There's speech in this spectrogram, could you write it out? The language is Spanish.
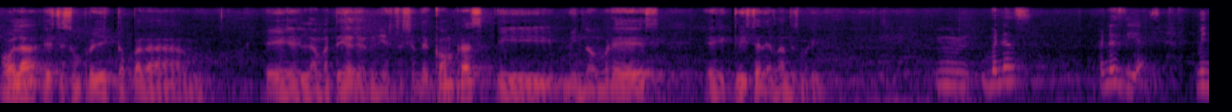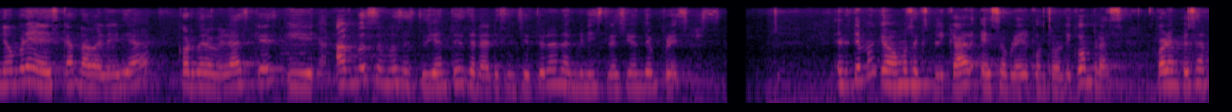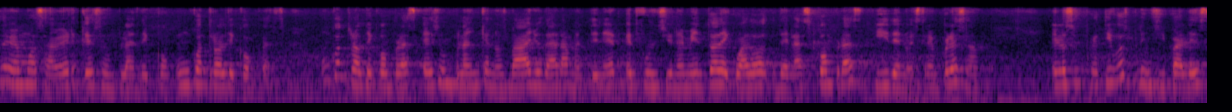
hola, este es un proyecto para eh, la materia de administración de compras y mi nombre es eh, Cristian Hernández Marín. Mm, buenos, buenos días. Mi nombre es Carla Valeria Cordero Velázquez y ambos somos estudiantes de la licenciatura en Administración de Empresas. El tema que vamos a explicar es sobre el control de compras. Para empezar debemos saber qué es un plan de un control de compras. Control de compras es un plan que nos va a ayudar a mantener el funcionamiento adecuado de las compras y de nuestra empresa. En los objetivos principales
